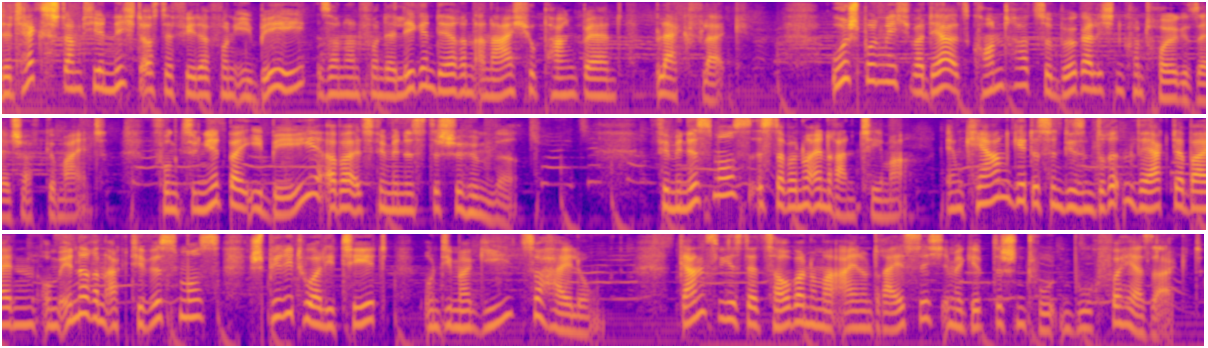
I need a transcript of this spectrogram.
Der Text stammt hier nicht aus der Feder von EB, sondern von der legendären Anarcho-Punk-Band Black Flag. Ursprünglich war der als Kontra zur bürgerlichen Kontrollgesellschaft gemeint, funktioniert bei IB aber als feministische Hymne. Feminismus ist aber nur ein Randthema. Im Kern geht es in diesem dritten Werk der beiden um inneren Aktivismus, Spiritualität und die Magie zur Heilung. Ganz wie es der Zauber Nummer 31 im ägyptischen Totenbuch vorhersagt.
